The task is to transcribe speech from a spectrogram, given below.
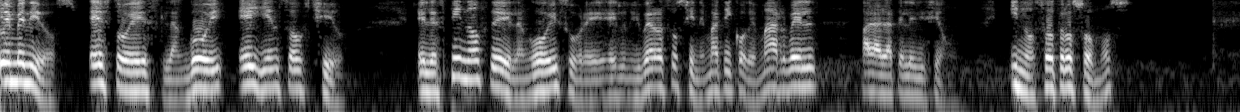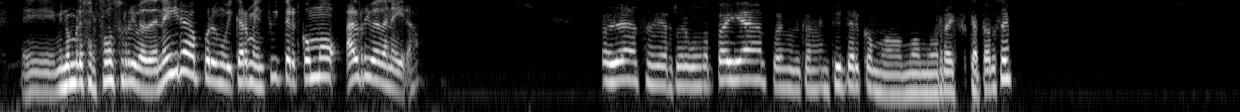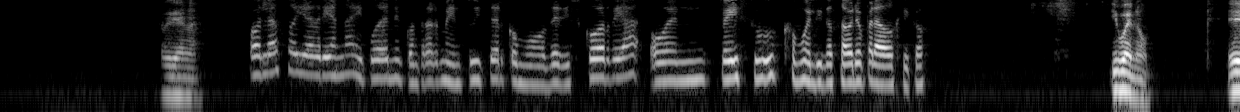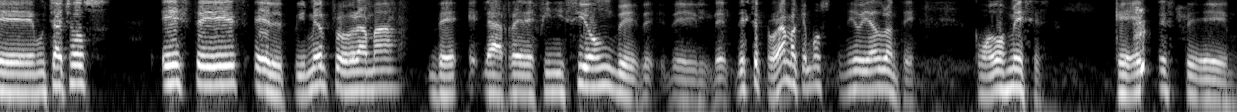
Bienvenidos, esto es Langoy Agents of Chill, el spin-off de Langoy sobre el universo cinemático de Marvel para la televisión. Y nosotros somos... Eh, mi nombre es Alfonso Rivadeneira, pueden ubicarme en Twitter como Al Rivadeneira. Hola, soy Arturo Guapaya, pueden ubicarme en Twitter como Momorex14. Adriana. Hola, soy Adriana y pueden encontrarme en Twitter como de Discordia o en Facebook como el dinosaurio paradójico. Y bueno, eh, muchachos, este es el primer programa de la redefinición de, este programa que hemos tenido ya durante como dos meses, que es este...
